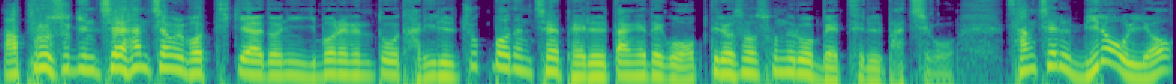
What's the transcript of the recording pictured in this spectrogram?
앞으로 숙인 채 한참을 버티게 하더니 이번에는 또 다리를 쭉 뻗은 채 배를 땅에 대고 엎드려서 손으로 매트를 받치고 상체를 밀어 올려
